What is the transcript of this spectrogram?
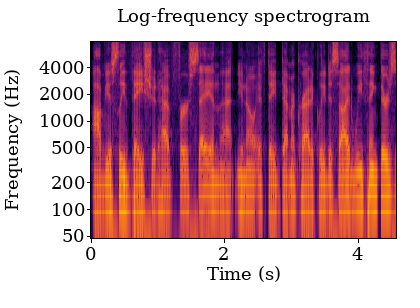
obviously they should have first say in that. You know, if they democratically decide we think there's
